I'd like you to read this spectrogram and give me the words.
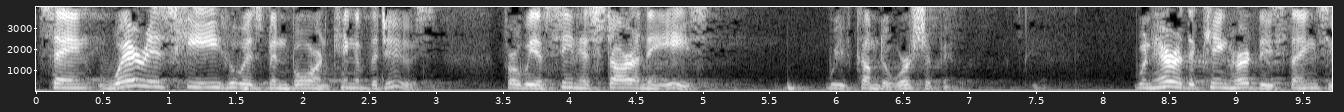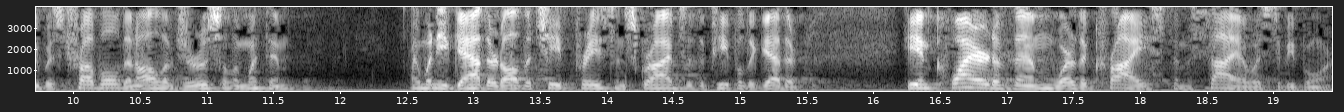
saying, Where is he who has been born king of the Jews? For we have seen his star in the east. We've come to worship him. When Herod the king heard these things, he was troubled, and all of Jerusalem with him. And when he gathered all the chief priests and scribes of the people together, he inquired of them where the Christ, the Messiah, was to be born.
